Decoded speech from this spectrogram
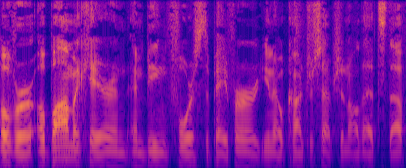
over Obamacare and, and being forced to pay for you know contraception, all that stuff.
